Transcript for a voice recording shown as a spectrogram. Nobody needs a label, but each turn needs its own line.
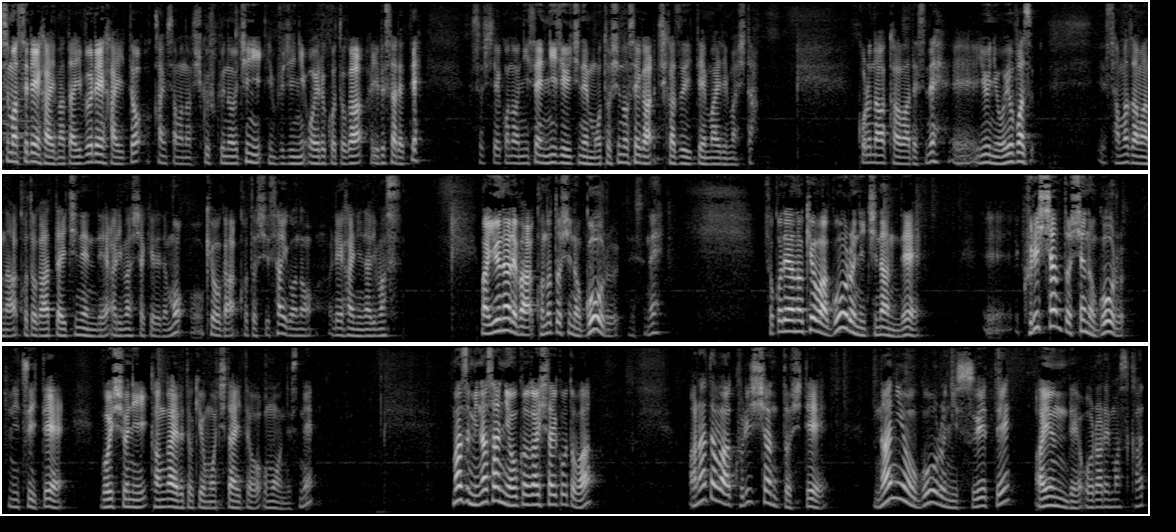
スマス礼拝、またイブ礼拝と神様の祝福のうちに無事に終えることが許されて、そしてこの2021年も年の瀬が近づいてまいりました。コロナ禍はですね、えー、言うに及ばず、様々なことがあった一年でありましたけれども、今日が今年最後の礼拝になります。まあ、言うなれば、この年のゴールですね。そこであの今日はゴールにちなんで、クリスチャンとしてのゴールについてご一緒に考える時を持ちたいと思うんですね。まず皆さんにお伺いしたいことは、あなたはクリスチャンとして何をゴールに据えて歩んでおられますか？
